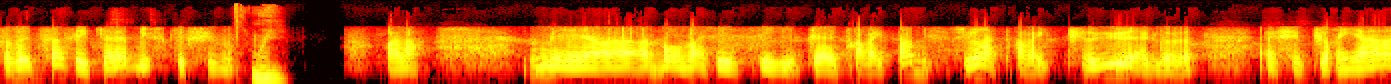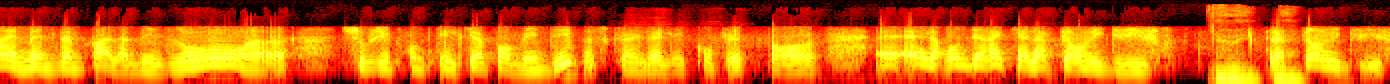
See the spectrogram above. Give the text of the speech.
Ça doit être ça, c'est le cannabis qu'elle fume. oui. Voilà. Mais euh, bon, bah, j'ai essayé. Puis elle travaille pas, bien sûr, elle travaille plus, elle, euh, elle fait plus rien, elle m'aide même pas à la maison. Euh, je suis obligée de prendre quelqu'un pour m'aider parce qu'elle elle est complètement. elle, elle- on dirait qu'elle a plus envie de vivre. Ah oui, Elle a plus envie de vivre.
